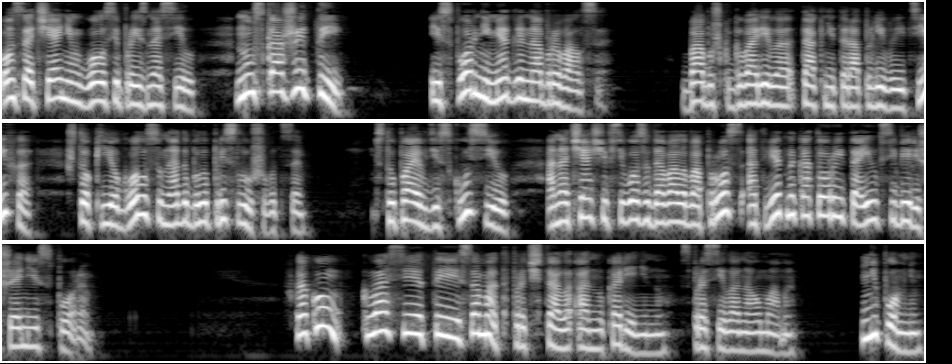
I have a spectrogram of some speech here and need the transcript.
он с отчаянием в голосе произносил «Ну скажи ты!» и спор немедленно обрывался. Бабушка говорила так неторопливо и тихо, что к ее голосу надо было прислушиваться. Вступая в дискуссию, она чаще всего задавала вопрос, ответ на который таил в себе решение спора. — В каком классе ты сама-то прочитала Анну Каренину? — спросила она у мамы. — Не помню.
